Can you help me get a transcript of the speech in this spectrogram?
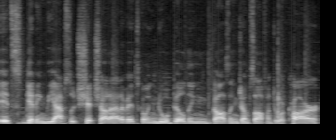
it's getting the absolute shit shot out of it. It's going into a building. Gosling jumps off onto a car.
